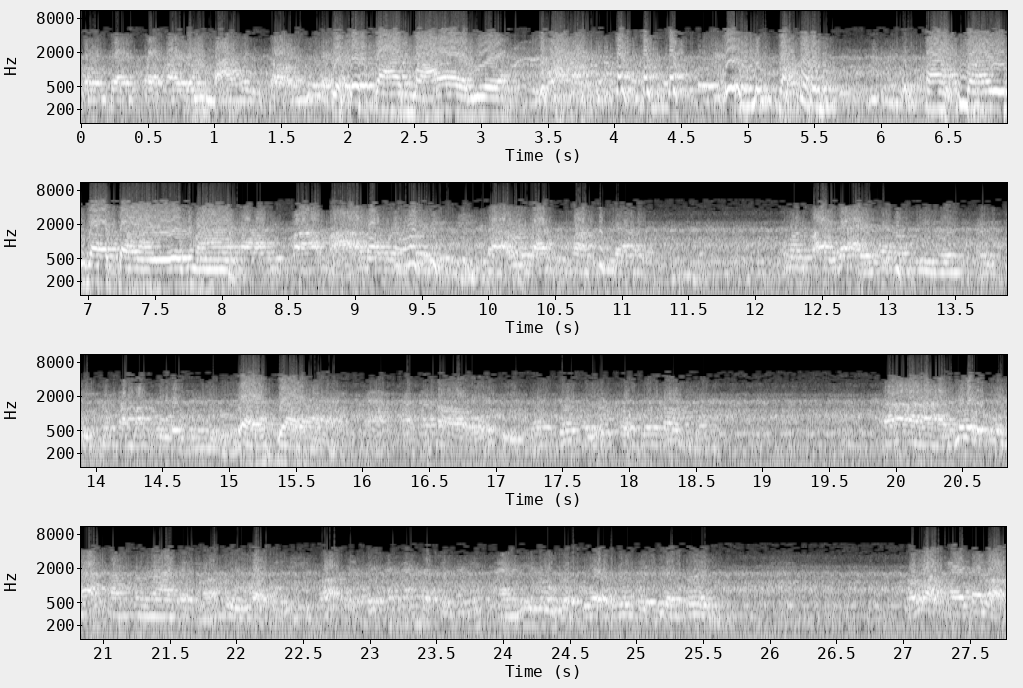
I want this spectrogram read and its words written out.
คงจะจะไปลำบากกันต่อเนื่องจะตามหมาเนี่ยตามหมาตาเตาเลยมาทางฟ้าหมาเราเลยที่สาวการความยาวมันไปได้แต่บางทีมันติดกับกรรมโกงอยู่แต่ใจถ้าเราโอ้ดีแล้วกยกตัวต้นนะอ่าโลกที่นักทำทำงานจากหมอดูว่าจะดีกว่าแต่เป็นอย่างนั้นจะเป็นอย่างนี้อันนี้ลูกกับเพื่อนเพื่อนเพื่อนเพื่อนเพราะว่าใครตลอด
